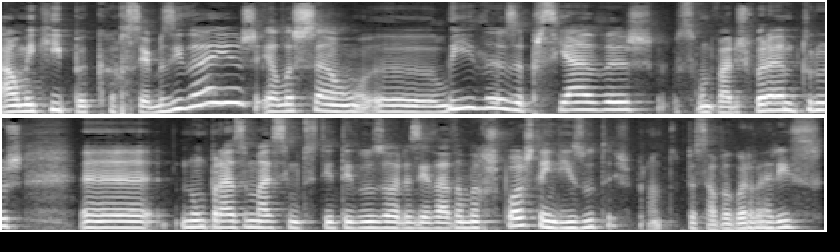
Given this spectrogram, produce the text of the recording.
há uma equipa que recebe as ideias, elas são uh, lidas, apreciadas, segundo vários parâmetros. Uh, num prazo máximo de 72 horas é dada uma resposta em dias úteis, pronto, para salvaguardar isso.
